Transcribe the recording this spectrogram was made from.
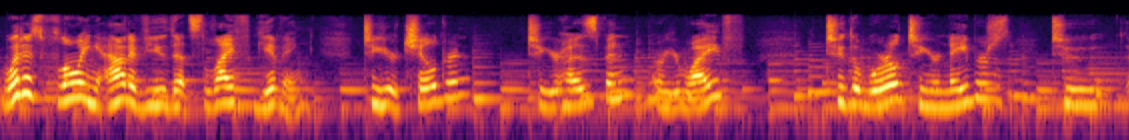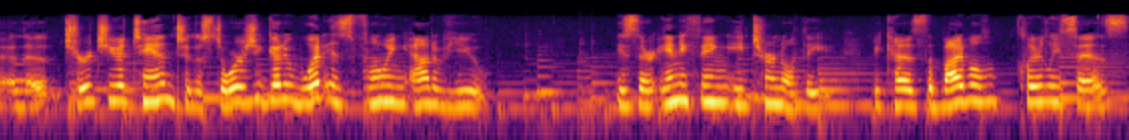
what is flowing out of you that's life-giving to your children, to your husband or your wife, to the world, to your neighbors, to the church you attend, to the stores you go to. What is flowing out of you? Is there anything eternal? The, because the Bible clearly says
